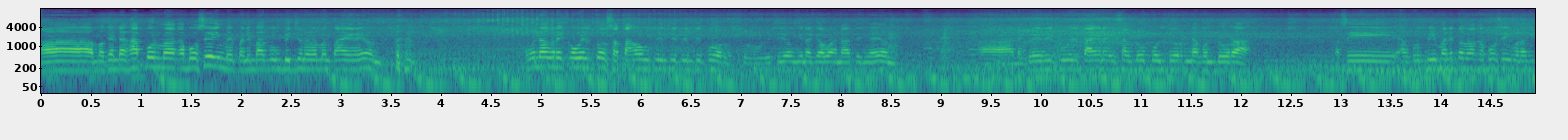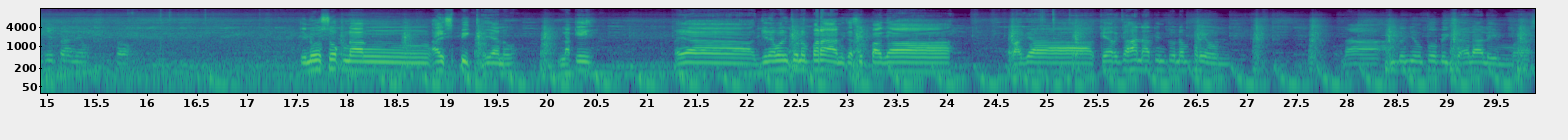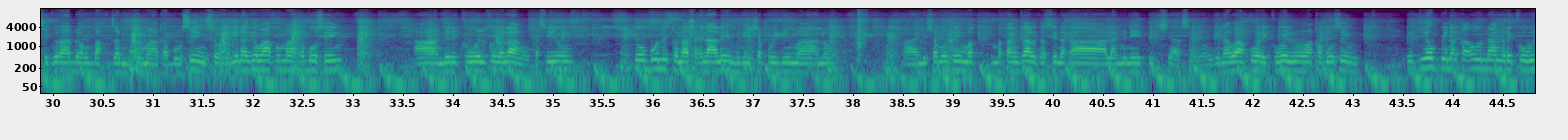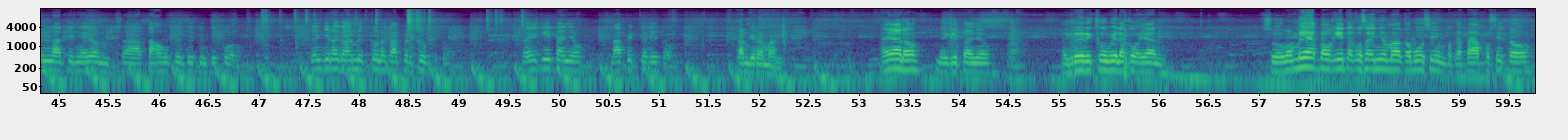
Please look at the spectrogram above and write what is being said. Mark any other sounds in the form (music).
Ah, magandang hapon mga kabusing. May panibagong video na naman tayo ngayon. (clears throat) Unang recoil to sa taong 2024. So ito yung ginagawa natin ngayon. Ah, nagre-recoil tayo ng isang double door na kondura. Kasi ang problema nito mga kabusing, kung nakikita nyo, ito. Tinusok ng ice pick, ayan oh, laki. Kaya ginawan ko ng paraan kasi pag ah, pag ah, kinargahan natin to ng preon, na andun yung tubig sa ilalim, ah, sigurado ang back jam nito mga kabusing. So ang ginagawa ko mga kabusing, uh, nirecoil ko na lang kasi yung tubo nito nasa ilalim, hindi siya pwedeng ma, ano, ah, hindi siya pwedeng mat- matanggal kasi naka-laminated siya. So ang ginawa ko, recoil mga kabusing. Ito yung pinakaunang recoil natin ngayon sa taong 2024. Ito yung ginagamit ko na copper tube ito. Nakikita nyo, lapit ka dito. Cameraman. Ayan o, nakikita nyo. Nagre-recoil ako, ayan. So mamaya papakita ko sa inyo mga kabusing pagkatapos nito,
